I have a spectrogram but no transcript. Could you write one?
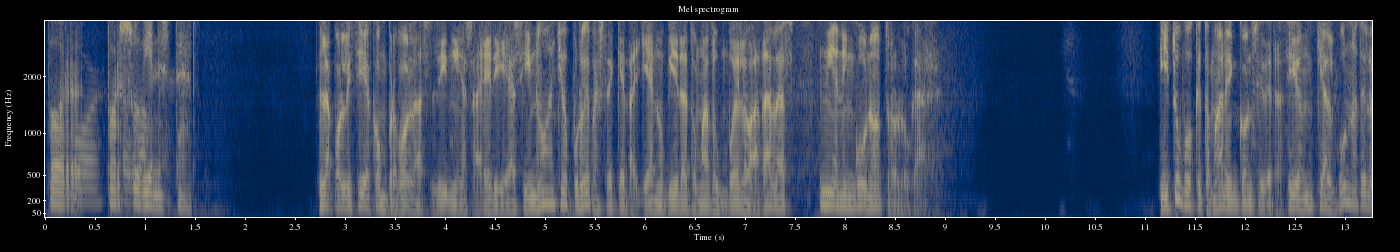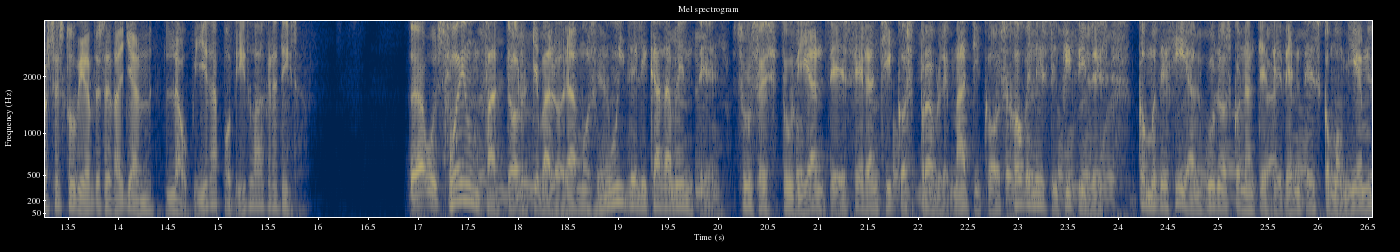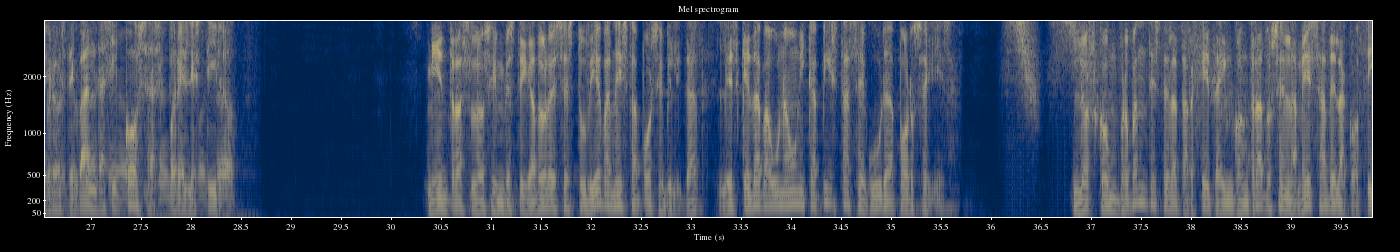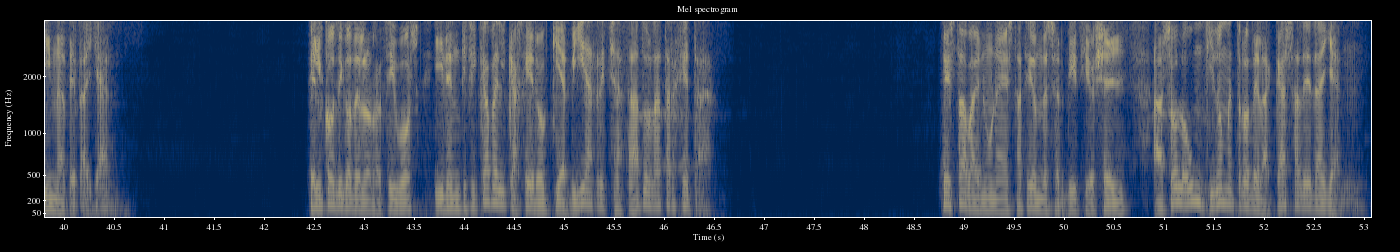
por, por su bienestar. La policía comprobó las líneas aéreas y no halló pruebas de que Diane hubiera tomado un vuelo a Dallas ni a ningún otro lugar. Y tuvo que tomar en consideración que alguno de los estudiantes de Diane la hubiera podido agredir. Fue un factor que valoramos muy delicadamente. Sus estudiantes eran chicos problemáticos, jóvenes difíciles, como decía algunos con antecedentes como miembros de bandas y cosas por el estilo. Mientras los investigadores estudiaban esta posibilidad, les quedaba una única pista segura por seguir. Los comprobantes de la tarjeta encontrados en la mesa de la cocina de Dayan. El código de los recibos identificaba el cajero que había rechazado la tarjeta. Estaba en una estación de servicio Shell a solo un kilómetro de la casa de Dayan.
